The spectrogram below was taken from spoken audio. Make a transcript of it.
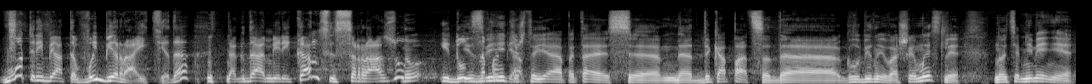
Вот, ребята, выбирайте, да? Тогда американцы сразу идут на Извините, что я пытаюсь э, докопаться до глубины вашей мысли, но тем не менее,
